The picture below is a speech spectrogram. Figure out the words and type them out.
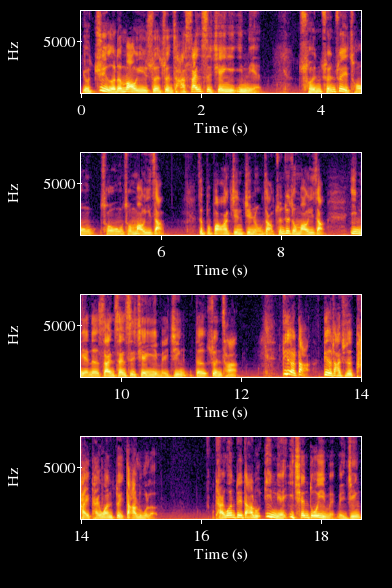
有巨额的贸易顺顺差三四千亿一年，纯纯粹从从从贸易账，这不包括金金融账，纯粹从贸易账，一年呢三三四千亿美金的顺差。第二大第二大就是台台湾对大陆了，台湾对大陆一年一千多亿美美金。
